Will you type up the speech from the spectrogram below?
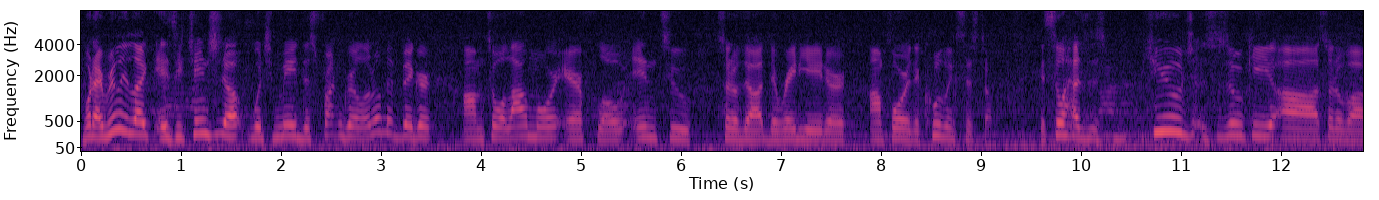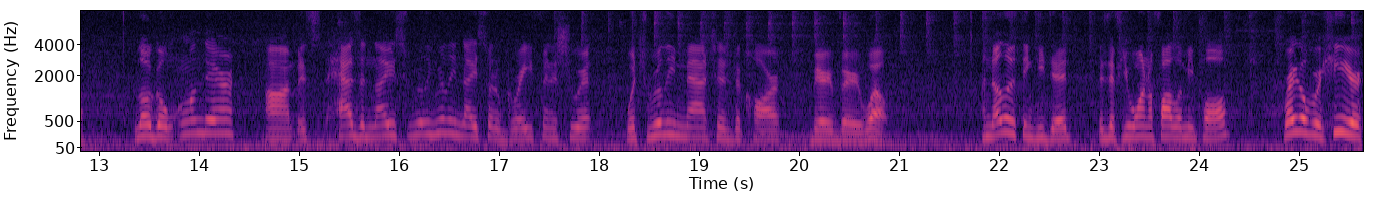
What I really liked is he changed it up, which made this front grill a little bit bigger um, to allow more airflow into sort of the, the radiator um, for the cooling system. It still has this huge Suzuki uh, sort of a logo on there. Um, it has a nice, really, really nice sort of gray finish to it, which really matches the car very, very well. Another thing he did is if you want to follow me, Paul, right over here,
